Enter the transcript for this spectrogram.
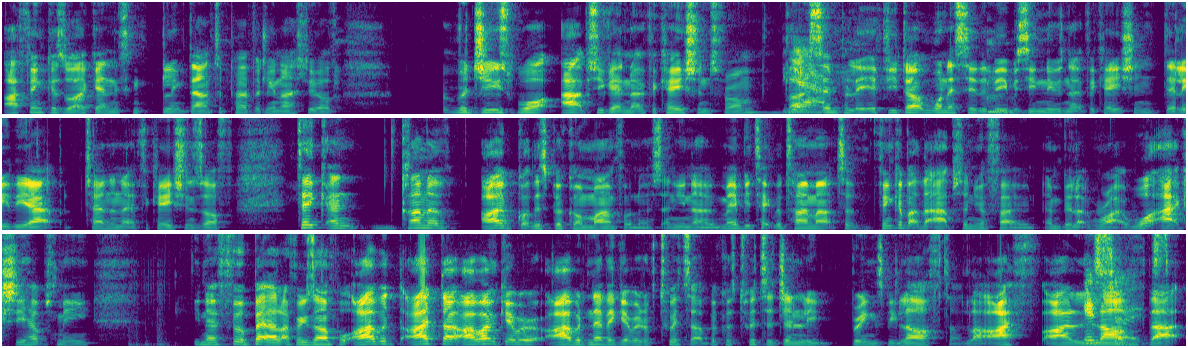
I think as well. Again, this can link down to perfectly nicely of reduce what apps you get notifications from. Like Yeah. simply, if you don't want to see the mm. BBC News notifications, delete the app, turn the notifications off. Take and kind of. I've got this book on mindfulness, and you know maybe take the time out to think about the apps on your phone and be like, right, what actually helps me you know feel better like for example i would i don't i won't get rid i would never get rid of twitter because twitter generally brings me laughter like I, It's love jokes. that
